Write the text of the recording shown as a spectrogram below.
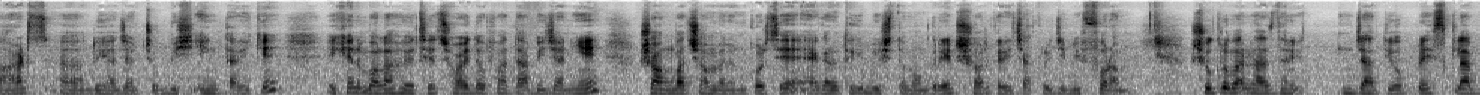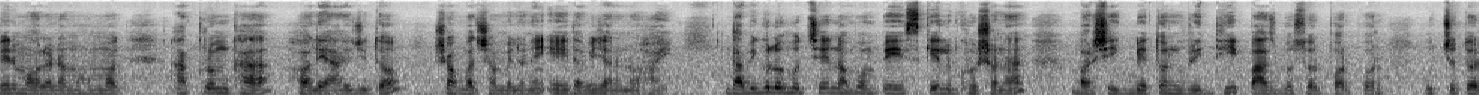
মার্চ দুই হাজার চব্বিশ ইং তারিখে এখানে বলা হয়েছে ছয় দফা দাবি জানিয়ে সংবাদ সম্মেলন করছে এগারো থেকে বিশতম গ্রেড সরকারি চাকরিজীবী ফোরাম। শুক্রবার রাজধানী জাতীয় প্রেস ক্লাবের মাওলানা মোহাম্মদ আকরম খা হলে আয়োজিত সংবাদ সম্মেলনে এই দাবি জানানো হয়। দাবিগুলো হচ্ছে নবম পে স্কেল ঘোষণা, বার্ষিক বেতন বৃদ্ধি, পাঁচ বছর পর পর উচ্চতর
